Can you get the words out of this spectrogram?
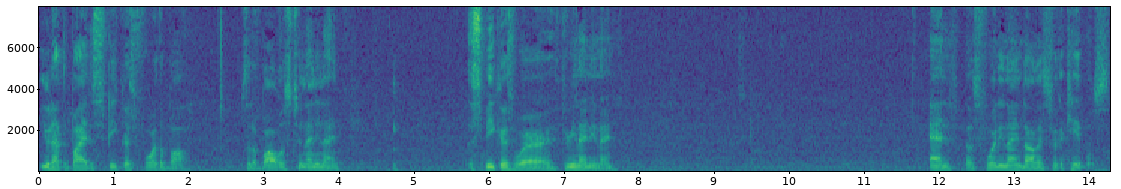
you would have to buy the speakers for the ball. So the ball was two ninety nine. The speakers were three ninety nine. And it was forty nine dollars for the cables.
